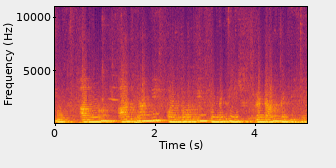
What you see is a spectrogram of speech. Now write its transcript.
को अम्मा आध्यात्मिक और भौतिक उन्नति प्रदान करती है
